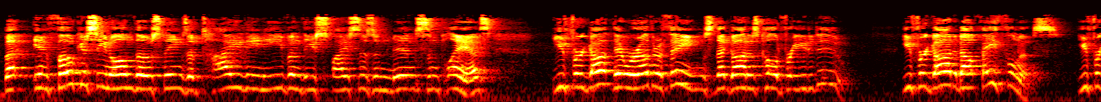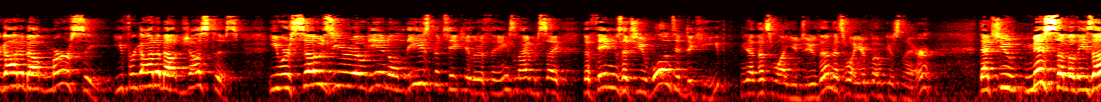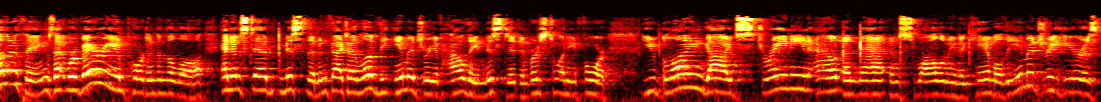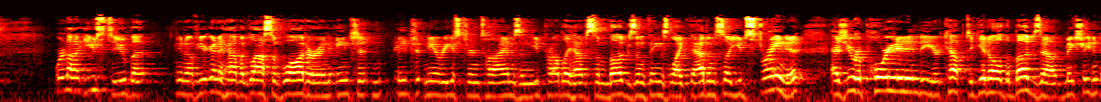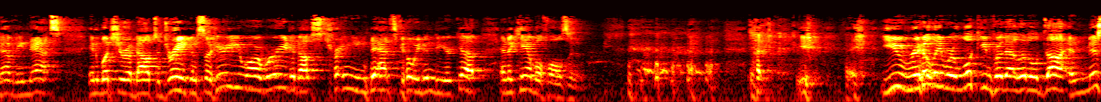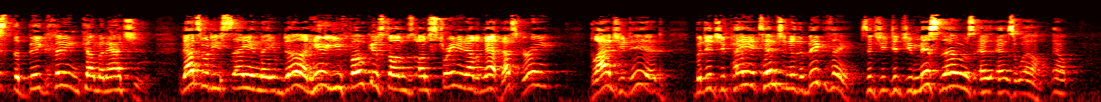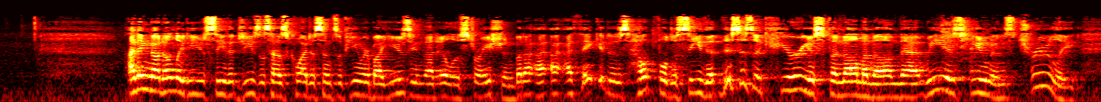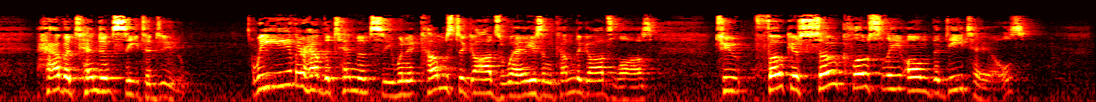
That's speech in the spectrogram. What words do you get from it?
But in focusing on those things of tithing even these spices and mints and plants, you forgot there were other things that God has called for you to do. You forgot about faithfulness. You forgot about mercy. You forgot about justice. You were so zeroed in on these particular things, and I would say the things that you wanted to keep. You know, that's why you do them. That's why you're focused there that you miss some of these other things that were very important in the law and instead miss them. In fact, I love the imagery of how they missed it in verse 24. You blind guides straining out a gnat and swallowing a camel. The imagery here is we're not used to, but you know, if you're going to have a glass of water in ancient, ancient Near Eastern times, and you'd probably have some bugs and things like that, and so you'd strain it as you were pouring it into your cup to get all the bugs out, make sure you didn't have any gnats in what you're about to drink. And so here you are worried about straining gnats going into your cup, and a camel falls in. you really were looking for that little dot and missed the big thing coming at you. That's what he's saying they've done. Here you focused on, on straining out a net. That's great. Glad you did. But did you pay attention to the big things? Did you, did you miss those as, as well? Now, I think not only do you see that Jesus has quite a sense of humor by using that illustration, but I, I, I, think it is helpful to see that this is a curious phenomenon that we as humans truly have a tendency to do. We either have the tendency, when it comes to God's ways and come to God's laws, to focus so closely on the details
